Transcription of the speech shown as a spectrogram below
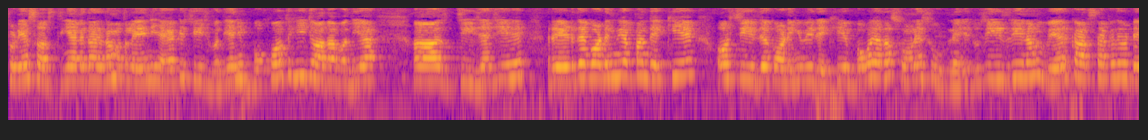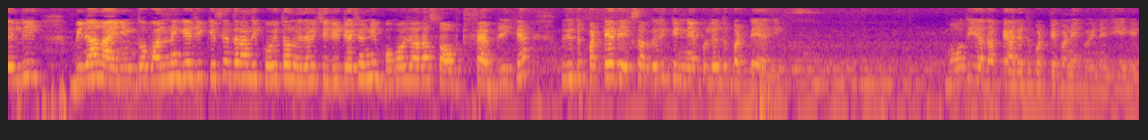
ਥੋੜੀਆਂ ਸਸਤੀਆਂ ਨੇ ਤਾਂ ਇਹਦਾ ਮਤਲਬ ਇਹ ਨਹੀਂ ਹੈਗਾ ਕਿ ਚੀਜ਼ ਵਧੀਆ ਨਹੀਂ, ਬਹੁਤ ਹੀ ਜ਼ਿਆਦਾ ਵਧੀਆ ਚੀਜ਼ ਹੈ ਜੀ ਇਹ। ਰੇਟ ਦੇ ਅਕੋਰਡਿੰਗ ਵੀ ਆਪਾਂ ਦੇਖੀਏ ਔਰ ਚੀਜ਼ ਦੇ ਅਕੋਰਡਿੰਗ ਵੀ ਦੇਖੀਏ। ਬਹੁਤ ਜ਼ਿਆਦਾ ਸੋਹਣੇ ਸੂਟ ਨੇ ਜੀ। ਤੁਸੀਂ ਈਜ਼ੀਲੀ ਇਹਨਾਂ ਨੂੰ ਵੇਅਰ ਕਰ ਸਕਦੇ ਹੋ ਡੇਲੀ ਬਿਨਾ ਲਾਈਨਿੰਗ ਤੋਂ ਬਣਨਗੇ ਜੀ। ਕਿਸੇ ਤਰ੍ਹਾਂ ਦੀ ਕੋਈ ਤੁਹਾਨੂੰ ਇਹਦੇ ਵਿੱਚ ਇਰੀਟੇਸ਼ਨ ਨਹੀਂ। ਬਹੁਤ ਜ਼ਿਆਦਾ ਸੌਫਟ ਫੈਬਰਿਕ ਹੈ। ਤੁਸੀਂ ਦੁਪੱਟੇ ਦੇਖ ਸਕਦੇ ਹੋ ਜੀ ਕਿੰਨੇ ਖੁੱਲੇ ਦੁਪੱਟੇ ਆ ਜੀ। ਬਹੁਤ ਹੀ ਜ਼ਿਆਦਾ ਪਿਆਰੇ ਦੁਪੱਟੇ ਬਣੇ ਹੋਏ ਨੇ ਜੀ ਇਹ।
